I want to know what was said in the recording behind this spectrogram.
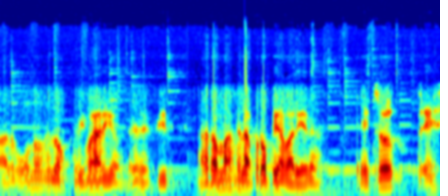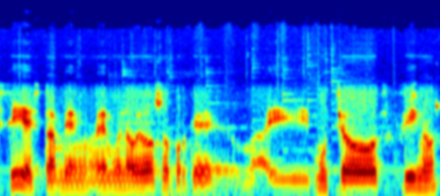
algunos de los primarios, es decir, aromas de la propia variedad. Esto eh, sí es también eh, muy novedoso porque hay muchos finos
